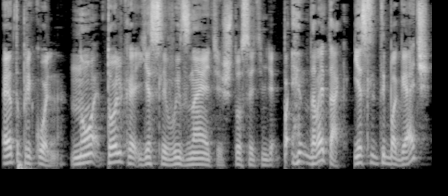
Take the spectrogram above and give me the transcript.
это прикольно, но только если вы знаете, что с этим делать. Давай так, если ты богач,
